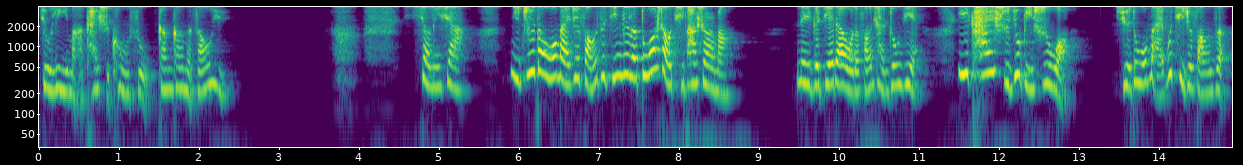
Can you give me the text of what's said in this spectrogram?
就立马开始控诉刚刚的遭遇。萧凌夏，你知道我买这房子经历了多少奇葩事儿吗？那个接待我的房产中介一开始就鄙视我，觉得我买不起这房子。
